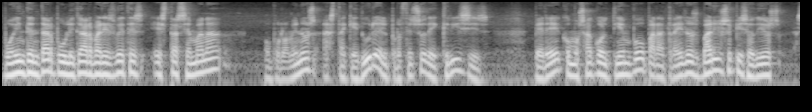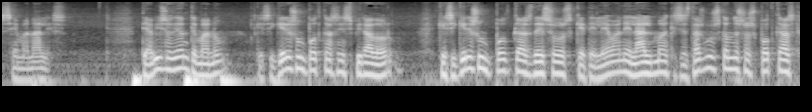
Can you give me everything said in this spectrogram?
Voy a intentar publicar varias veces esta semana, o por lo menos hasta que dure el proceso de crisis. Veré cómo saco el tiempo para traeros varios episodios semanales. Te aviso de antemano que si quieres un podcast inspirador, que si quieres un podcast de esos que te elevan el alma, que si estás buscando esos podcasts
